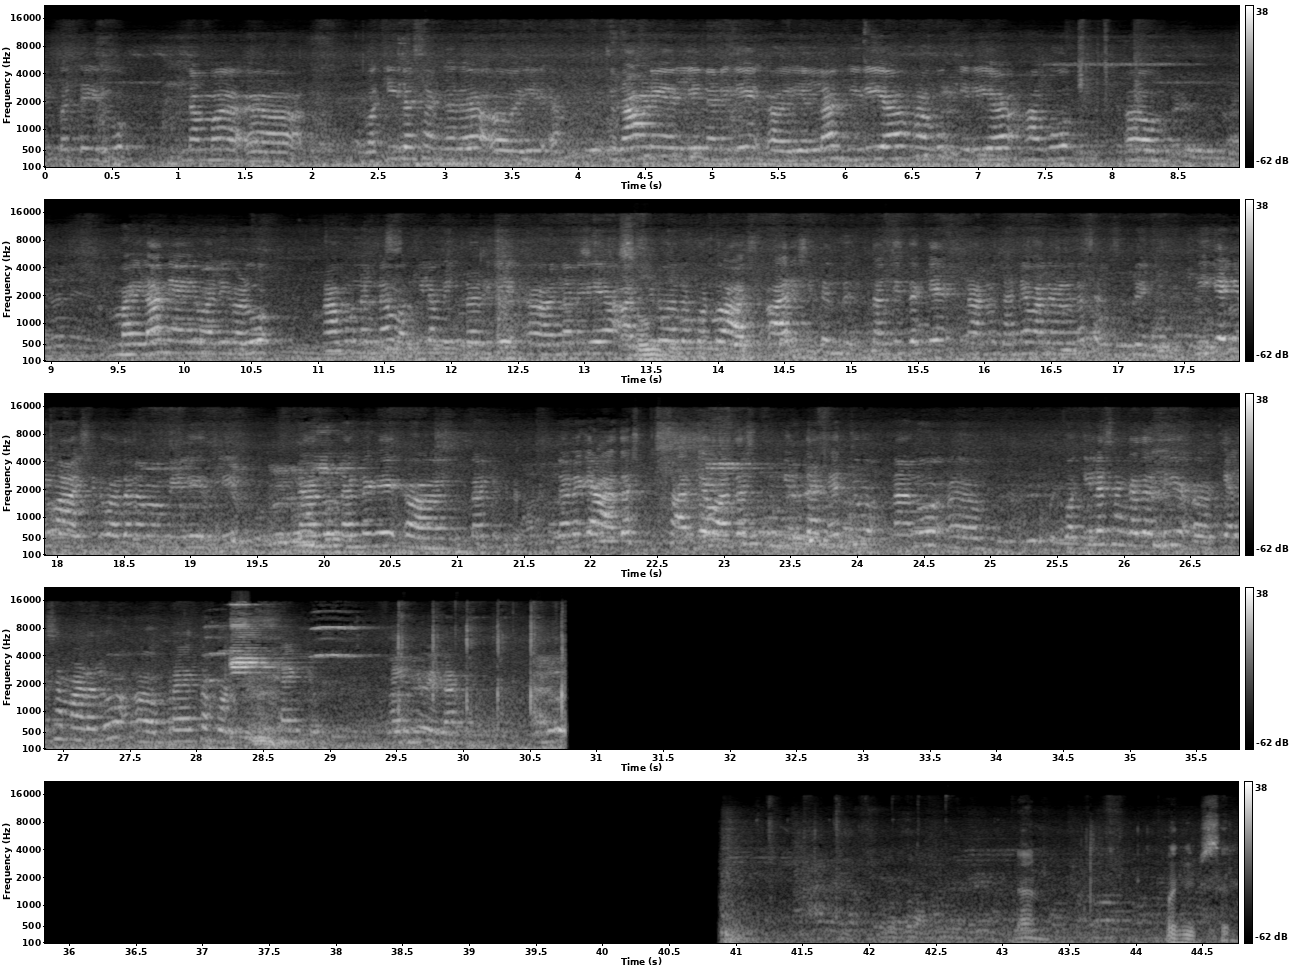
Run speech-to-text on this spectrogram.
ಇಪ್ಪತ್ತೈದು ನಮ್ಮ ವಕೀಲ ಸಂಘದ ಚುನಾವಣೆಯಲ್ಲಿ ನನಗೆ ಎಲ್ಲ ಹಿರಿಯ ಹಾಗೂ ಕಿರಿಯ ಹಾಗೂ ಮಹಿಳಾ ನ್ಯಾಯವಾದಿಗಳು ಹಾಗೂ ನನ್ನ ವಕೀಲ ಮಿತ್ರರಿಗೆ ನನಗೆ ಆಶೀರ್ವಾದ ಕೊಟ್ಟು ಆರಿಸಿ ತಂದು, ತಂದಿದ್ದಕ್ಕೆ ನಾನು ಧನ್ಯವಾದಗಳನ್ನು ಸಲ್ಲಿಸುತ್ತೇನೆ. ಹೀಗೆ ನಿಮ್ಮ ಆಶೀರ್ವಾದ ನಮ್ಮ ಮೇಲೆ ಇರಲಿ. ನಾನು ನನಗೆ ನನಗೆ ಆದಷ್ಟು, ಸಾಧ್ಯವಾದಷ್ಟು ಹೆಚ್ಚು ನಾನು ವಕೀಲ ಸಂಘದಲ್ಲಿ ಕೆಲಸ ಮಾಡಲು ಪ್ರಯತ್ನ ಪಡ್ತೀನಿ ಒಂದು ನಿಮಿಷ ಸರ್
